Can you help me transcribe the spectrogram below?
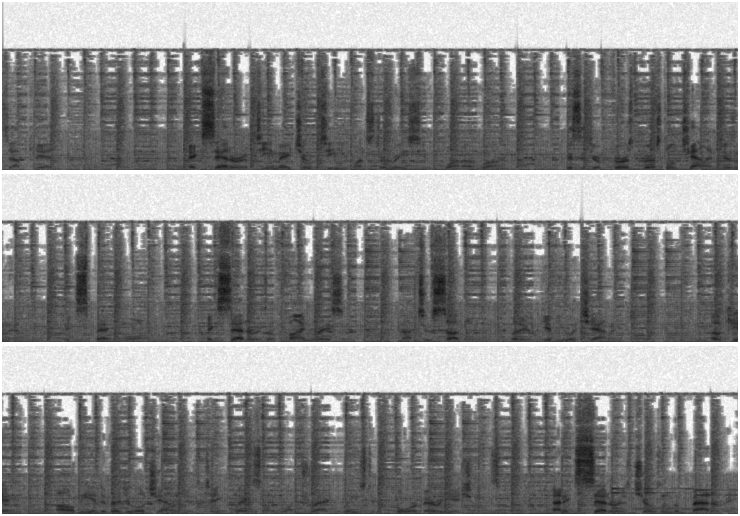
What's up, kid? Exceta of Team HOT wants to race you one-on-one. This is your first personal challenge, isn't it? Expect more. Exceta is a fine racer. Not too subtle, but he'll give you a challenge. Okay, all the individual challenges take place on one track raced in four variations. And Exceta has chosen the Battery.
